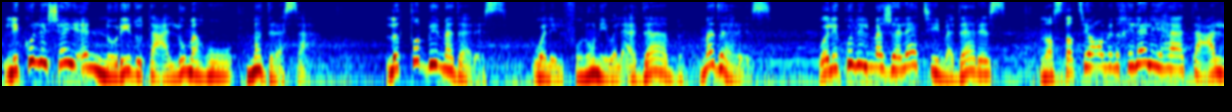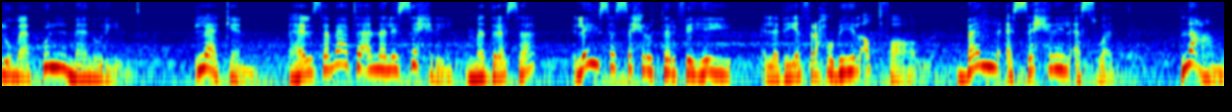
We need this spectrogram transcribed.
لكل شيء نريد تعلمه مدرسة. للطب مدارس وللفنون والآداب مدارس ولكل المجالات مدارس نستطيع من خلالها تعلم كل ما نريد. لكن هل سمعت أن للسحر مدرسة؟ ليس السحر الترفيهي الذي يفرح به الأطفال. بل السحر الأسود. نعم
